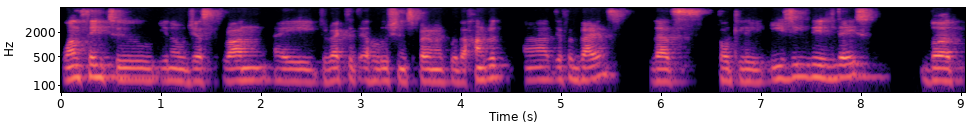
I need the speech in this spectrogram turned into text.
one thing to you know just run a directed evolution experiment with a hundred uh, different variants. That's totally easy these days. But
